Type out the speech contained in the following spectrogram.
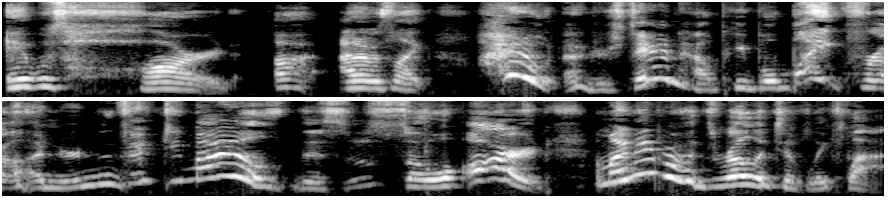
it was hard. Uh, and I was like, I don't understand how people bike for 150 miles. This is so hard. And my neighborhood's relatively flat.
